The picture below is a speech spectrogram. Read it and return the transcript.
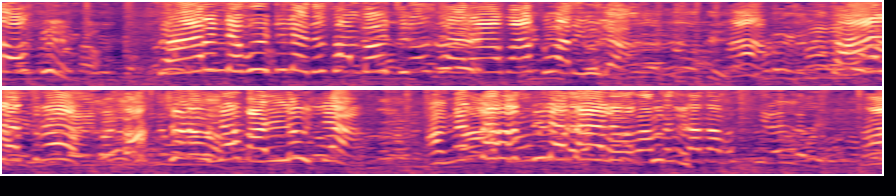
നോക്ക് സാറിന്റെ വീട്ടിൽ ഇത് സാർ ആ വാക്ക് പറയൂല എത്ര ഭക്ഷണമില്ല വെള്ളമില്ല അങ്ങനത്തെ അവസ്ഥയിലാണ് വയനാട് ആ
